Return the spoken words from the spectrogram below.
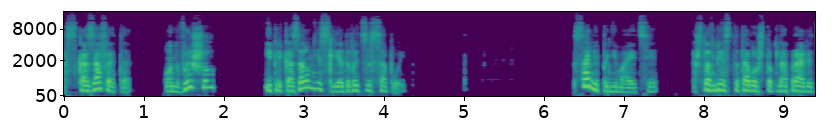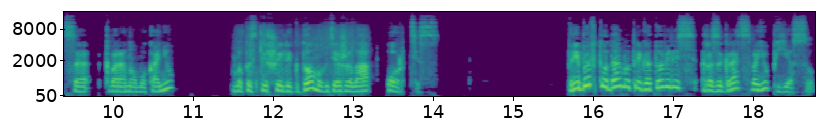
Сказав это, он вышел и приказал мне следовать за собой. Сами понимаете, что вместо того, чтобы направиться к вороному коню, мы поспешили к дому, где жила Ортис. Прибыв туда, мы приготовились разыграть свою пьесу.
